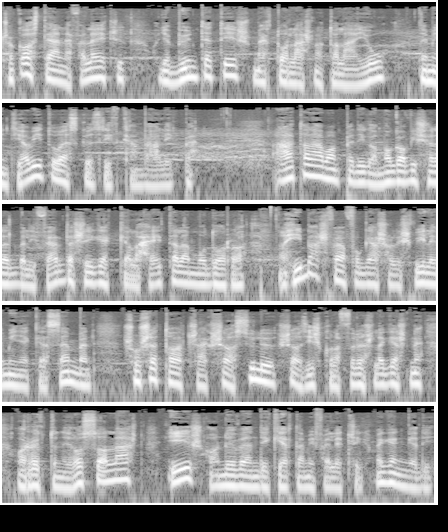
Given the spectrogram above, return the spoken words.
Csak azt el ne felejtsük, hogy a büntetés megtorlásnak talán jó, de mint javítóeszköz ritkán válik be. Általában pedig a magaviseletbeli ferdeségekkel, a helytelen modorral, a hibás felfogással és véleményekkel szemben sose tartsák se a szülők, se az iskola fölöslegesne a rögtöni rosszallást, és, ha a növendék értelmi fejlettség megengedi,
